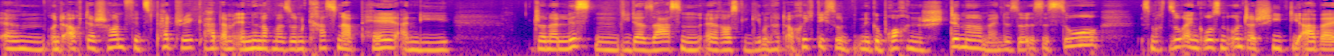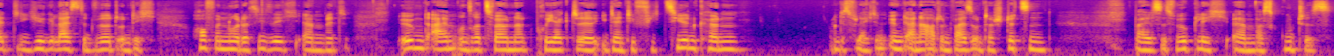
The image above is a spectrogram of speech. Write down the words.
ähm, und auch der Sean Fitzpatrick hat am Ende nochmal so einen krassen Appell an die Journalisten, die da saßen, äh, rausgegeben und hat auch richtig so eine gebrochene Stimme und meinte so, es ist so, es macht so einen großen Unterschied, die Arbeit, die hier geleistet wird und ich hoffe nur, dass sie sich äh, mit irgendeinem unserer 200 Projekte identifizieren können und es vielleicht in irgendeiner Art und Weise unterstützen, weil es ist wirklich ähm, was Gutes.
